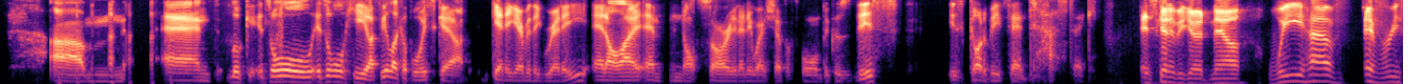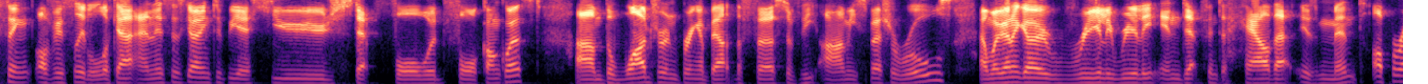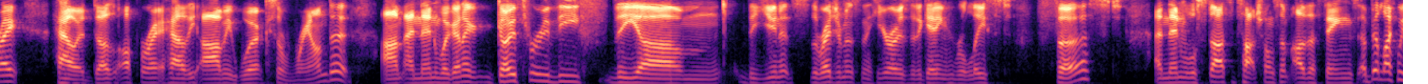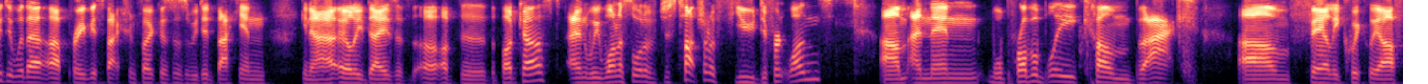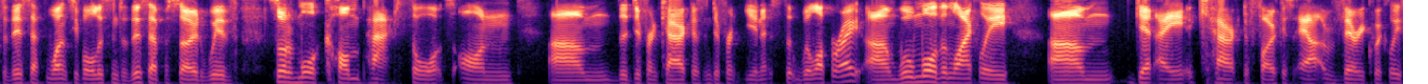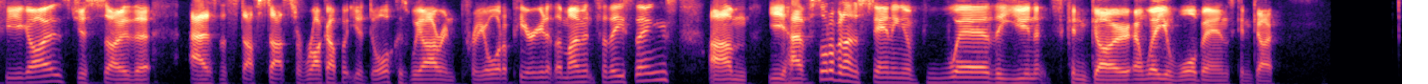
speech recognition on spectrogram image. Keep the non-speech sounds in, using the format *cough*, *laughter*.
um, *laughs* and look it's all it's all here i feel like a boy scout getting everything ready, and I am not sorry in any way, shape, or form because this is got to be fantastic. It's going to be good. Now we have everything obviously to look at, and this is going to be a huge step forward for Conquest. Um, the W'adrhŭn bring about the first of the army special rules, and we're going to go really, really in depth into how that is meant to operate how it does operate, how the army works around it, um, and then we're going to go through the the um, the units, the regiments, and the heroes that are getting released first, and then we'll start to touch on some other things, a bit like we did with our, our previous faction focuses we did back in you know our early days of uh, of the the podcast, and we want to sort of just touch on a few different ones, um, and then we'll probably come back um, fairly quickly after this, once you've all listened to this episode, with sort of more compact thoughts on um, the different characters and different units that will operate. Um, we'll more than likely um, get a character focus out very quickly for you guys, just so that as the stuff starts to rock up at your door, because we are in pre-order period at the moment for these things, um, you have sort of an understanding of where the units can go and where your warbands can go.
